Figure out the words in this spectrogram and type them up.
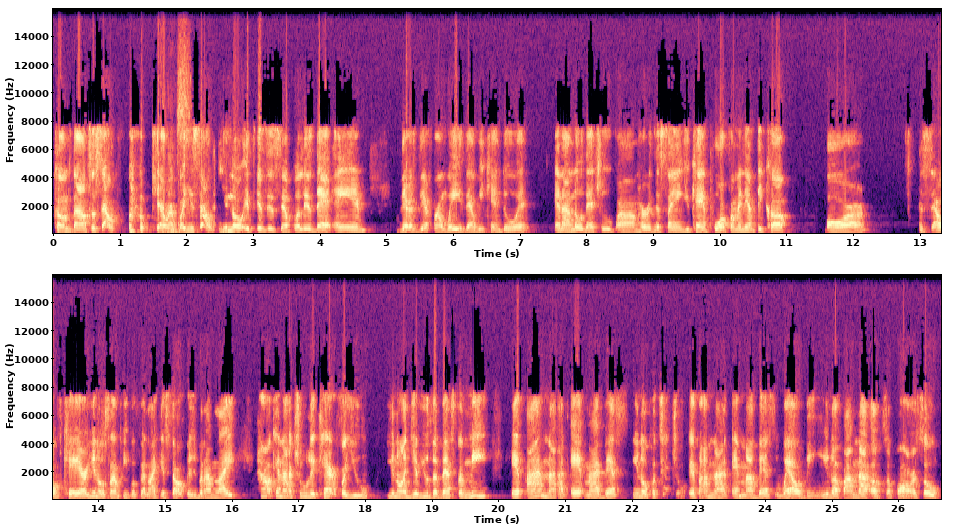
comes down to self caring yes. for yourself. You know, it's, it's as simple as that. And there's different ways that we can do it. And I know that you've um, heard the saying, you can't pour from an empty cup or self care. You know, some people feel like it's selfish, but I'm like, how can I truly care for you, you know, and give you the best of me if I'm not at my best, you know, potential, if I'm not at my best well being, you know, if I'm not up to par. So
